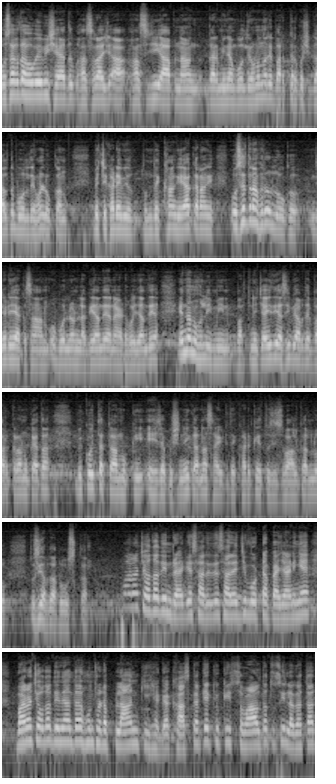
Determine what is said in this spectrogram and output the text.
ਹੋ ਸਕਦਾ ਹੋਵੇ ਵੀ ਸ਼ਾਇਦ ਹੰਸਰਾਜ ਆ- ਹੰਸ ਜੀ ਆਪ ਨਾ ਗਰਮੀ ਨਾਲ ਬੋਲਦੇ ਹੋਣ। ਉਹਨਾਂ ਦੇ ਵਰਕਰ ਕੁਝ ਗਲਤ ਬੋਲਦੇ ਹੋਣ ਲੋਕਾਂ ਨੂੰ। ਵਿੱਚ ਖੜੇ ਵੀ ਤੁਹਾਨੂੰ ਦੇਖਾਂਗੇ ਆ ਕਰਾਂਗੇ। ਉਸੇ ਤਰ੍ਹਾਂ ਫਿਰ ਉਹ ਲੋਕ ਜਿਹੜੇ ਆ ਕਿਸਾਨ, ਉਹ ਬੋਲਣ ਲੱਗ ਜਾਂਦੇ ਆ, ਨਾਈਟ ਹੋ ਜਾਂਦੇ ਆ। ਇਹਨਾਂ ਨੂੰ ਹਲੀਮੀ ਵਰਤਣੀ ਚਾਹੀਦੀ ਅਸੀਂ ਵੀ ਆਪਦੇ ਵਰਕਰਾਂ ਨੂੰ ਕਹਤਾ ਵੀ ਕੋਈ ਧੱਕਾ ਮੁੱਕੀ ਇਹੋ ਜਿਹਾ ਕੁਝ ਨਹੀਂ ਕਰਨਾ ਸਾਈਡ ਤੇ ਖੜ ਕੇ ਤੁਸੀਂ ਸਵਾਲ ਕਰ ਲਓ ਤੁਸੀਂ ਆਪਦਾ ਰੋਸ ਕਰ ਲਓ। 12 14 ਦਿਨ ਰਹਿ ਗਏ ਸਾਰੇ ਦੇ ਸਾਰੇ ਜੀ ਵੋਟਾਂ ਪੈ ਜਾਣੀਆਂ। 12 14 ਦਿਨਾਂ ਦਾ ਹੁਣ ਤੁਹਾਡਾ ਪਲਾਨ ਕੀ ਹੈਗਾ? ਖਾਸ ਕਰਕੇ ਕਿਉਂਕਿ ਸਵਾਲ ਤਾਂ ਤੁਸੀਂ ਲਗਾਤਾਰ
